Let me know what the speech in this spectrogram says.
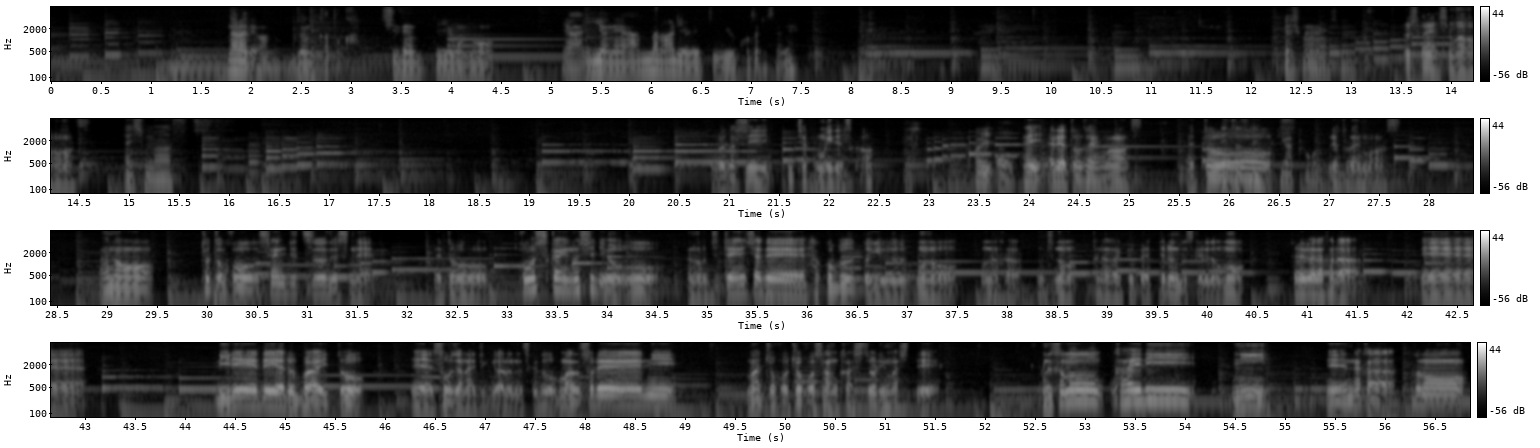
ならではの文化とか自然っていうものを、いや、いいよね、あんなのあるよねっていうことですよね。はいよろしくお願いします。よろしくお願いします。お願いします。私、言っちゃってもいいですか？はい。はい、ありがとうございます。えっとうございとあ、りがとうございありがとうございます。あの、ちょっとこう、先日ですね、えっと、講師会の資料をあの自転車で運ぶというものを、なんか、うちの神奈川局やってるんですけれども、それがだから、えーリレーでやる場合と、えーそうじゃない時があるんですけど、まあ、それに、まあ、ちょこちょこ参加しておりまして、でその帰りに、えーなんか、この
